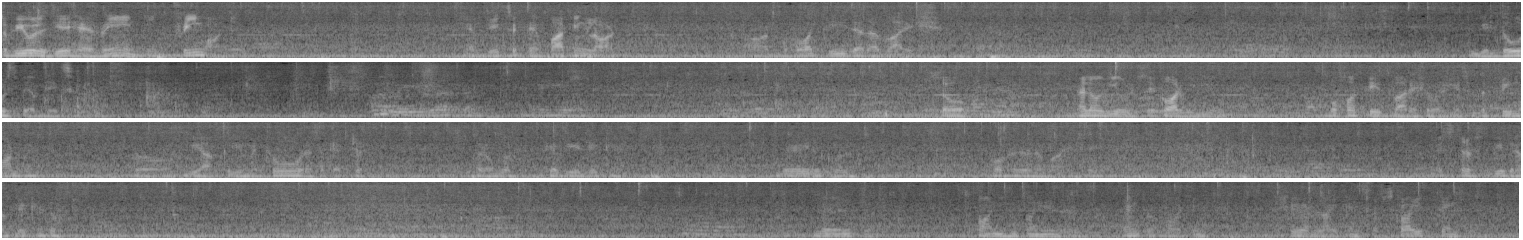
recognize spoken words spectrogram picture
तो व्यूअर्स ये है रेन इन फ्री मॉट हम देख सकते हैं पार्किंग लॉट और बहुत ही ज़्यादा बारिश। डोर्स पे आप देख सकते हैं। तो हेलो व्यूअर्स एक और वीडियो बहुत तेज़ बारिश हो रही है इस वक्त फ्री मॉन में तो ये आपके लिए मैं थोड़ा सा कैप्चर करूँगा कि ये देखें। बिल्कुल, बहुत ज़्यादा बारिश है। इस तरफ़ से भी अगर आप देखें तो। बिल्कुल, पानी ही पानी है thank you for watching share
